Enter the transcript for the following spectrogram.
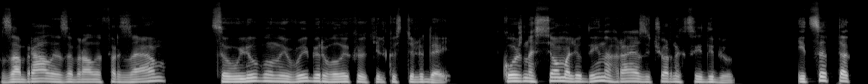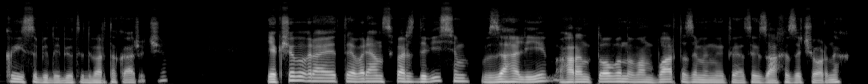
Забрали, забрали ферзем. Це улюблений вибір великої кількості людей. Кожна сьома людина грає за чорних цей дебют. І це такий собі дебют, відверто кажучи. Якщо ви граєте варіант з ферзь d8, взагалі гарантовано вам варто замінити цей захист за чорних.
